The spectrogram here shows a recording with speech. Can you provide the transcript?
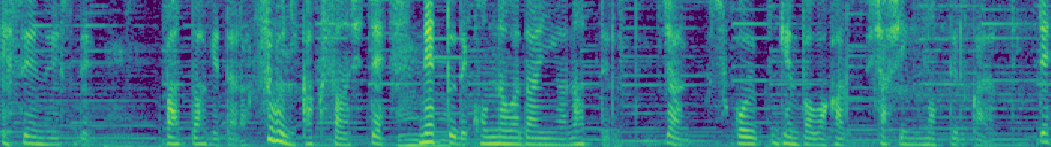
SNS でバッと上げたらすぐに拡散してうんネットでこんな話題がなってるじゃあそこ現場わかる。写真載ってるからってて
